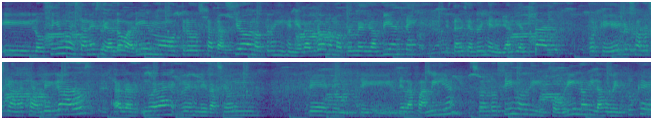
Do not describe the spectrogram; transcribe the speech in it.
y los hijos están estudiando barismo, otros catación, otros ingeniero agrónomo, otros medio ambiente, están estudiando ingeniería ambiental, porque ellos son los que van a quedar legados a la nueva regeneración de, la familia, son los hijos y sobrinos y la juventud que,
